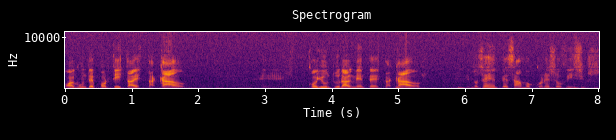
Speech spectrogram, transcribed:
o algún deportista destacado, coyunturalmente destacados. Entonces empezamos con esos vicios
